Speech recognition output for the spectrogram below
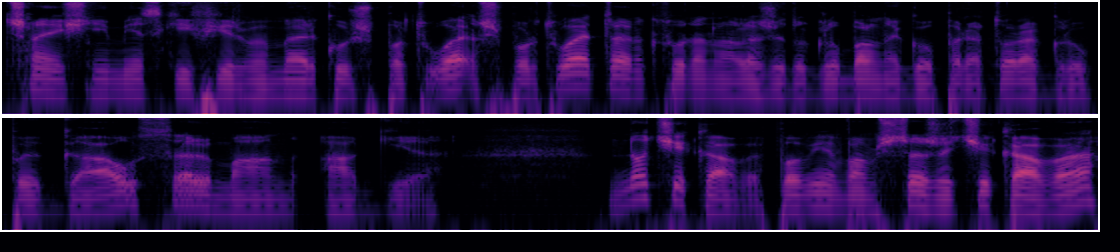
Część niemieckiej firmy Merkur Sportwe- Sportwetten, która należy do globalnego operatora grupy Gausselmann AG. No ciekawe, powiem Wam szczerze, ciekawe.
